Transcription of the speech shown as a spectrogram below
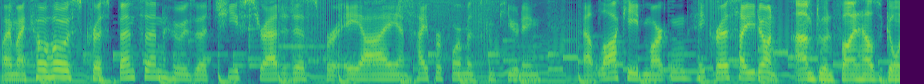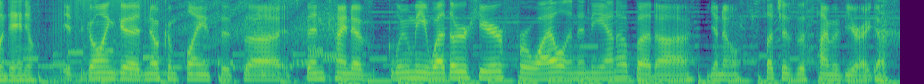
by my co-host Chris Benson, who's a chief strategist for AI and high performance computing at Lockheed Martin. Hey Chris, how you doing? I'm doing fine. How's it going, Daniel? It's going good. No complaints. It's uh it's been kind of gloomy weather here for a while in Indiana, but uh, you know, such as this time of year, I guess.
